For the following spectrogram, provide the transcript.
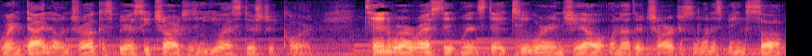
were indicted on drug conspiracy charges in U.S. District Court. Ten were arrested Wednesday, two were in jail on other charges, and one is being sought.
